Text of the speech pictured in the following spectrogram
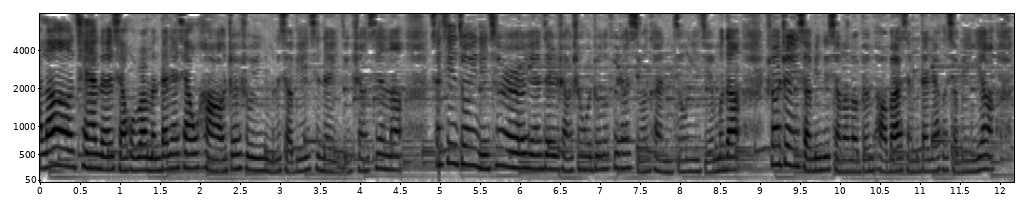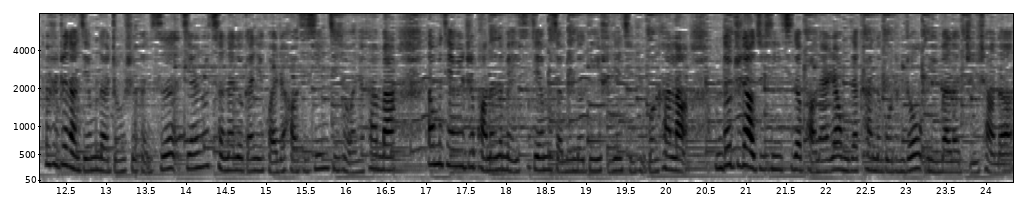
Hello，亲爱的小伙伴们，大家下午好！专属于你们的小编现在已经上线了。相信作为年轻人而言，在日常生活中都非常喜欢看综艺节目的。说到这里，小编就想到了《奔跑吧》，想必大家和小编一样，都是这档节目的忠实粉丝。既然如此，那就赶紧怀着好奇心继续往下看吧。到目前为止，跑男的每一期节目，小编都第一时间前去观看了。我们都知道，最新一期的跑男，让我们在看的过程中明白了职场的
